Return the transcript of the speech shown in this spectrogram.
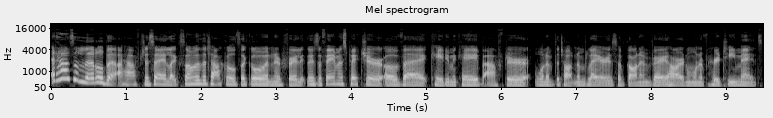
It has a little bit, I have to say. Like some of the tackles that go in are fairly. There's a famous picture of uh, Katie McCabe after one of the Tottenham players have gone in very hard on one of her teammates,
